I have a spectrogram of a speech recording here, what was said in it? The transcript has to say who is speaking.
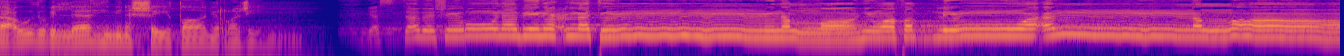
Speaker 1: أعوذ بالله من الشيطان الرجيم.
Speaker 2: يستبشرون بنعمة من الله وفضل وأن الله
